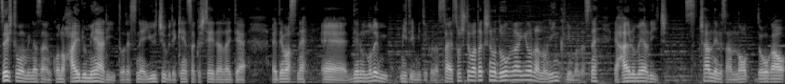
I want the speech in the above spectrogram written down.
ぜひとも皆さん、このハイルメアリーとですね、YouTube で検索していただいて、え出ますね。えー出るので見てみてください。そして私の動画概要欄のリンクにもですね、ハイルメアリーチチャンネルさんの動画を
